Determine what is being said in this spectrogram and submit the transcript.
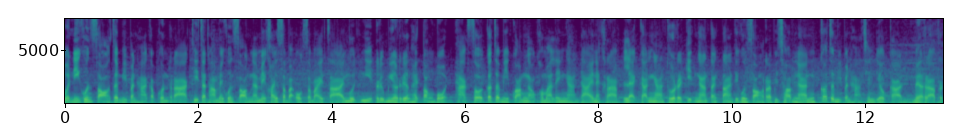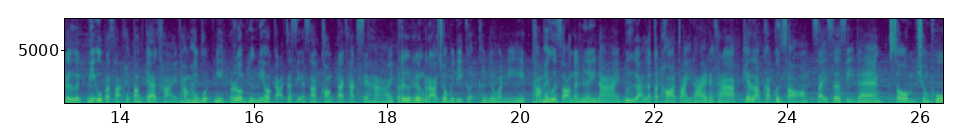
วันนี้คุณสองจะมีปัญหากับคนรักที่จะทำให้คุณสองนั้นไม่ค่อยสบายอกสบายใจหงุดหงิดหรือมีเรื่องให้ต้องบ่นหากโสดก็จะมีความเหงาเข้ามาเล่นงานได้นะครับ และการงานธุรกิจงานต่างๆ ที่คุณสองรับผิดชอบนั้น ก็จะมีปัญหาเช่นเดียวกัน ไม่ราบรื่น มีอุปสรรคให้ต้องแก้ไขทำให้หงุดหงิด รวมถึงมีโอกาสจะเสียทรัพย์ของแตกหักเสียหาย หรือเรื่องราวโชคไม่ดีเกิดขึ้นในวันนี้ทำให้คุณสองนั้นเหนื่อยหน่าย เบื่อแล้วก็ท้อใจได้นะครับเคล็ดลับครับคุณสองใส่เสื้อสีแดง ส้ม ชมพู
